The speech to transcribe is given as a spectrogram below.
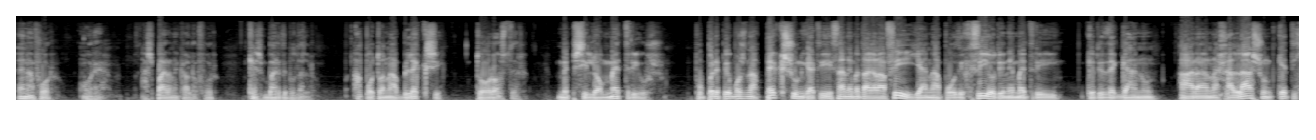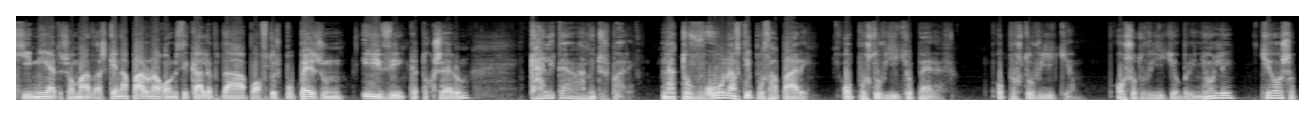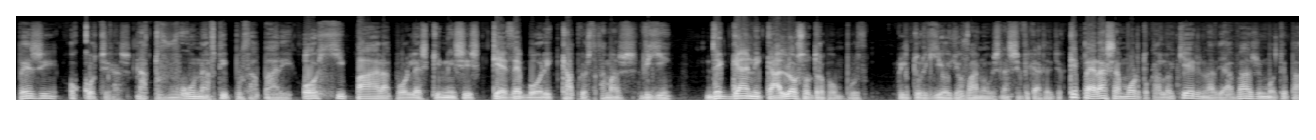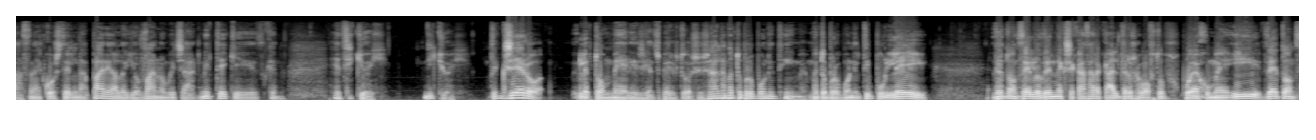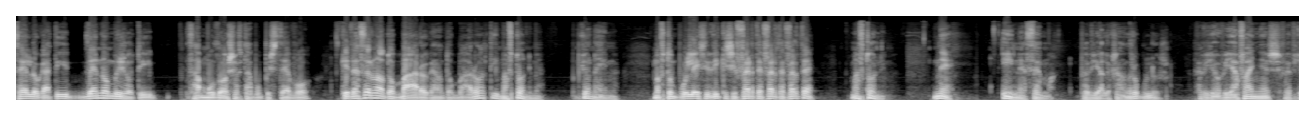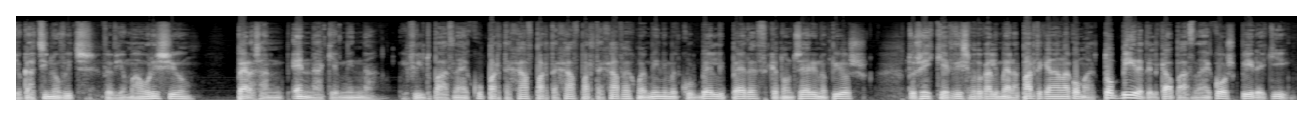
ένα φόρ. Ωραία. Α πάρει ένα καλό φόρ και ας μην πάρει τίποτα άλλο. Από το να μπλέξει το ρόστερ με ψηλομέτριους που πρέπει όμως να παίξουν γιατί θα είναι μεταγραφή για να αποδειχθεί ότι είναι μέτρη και ότι δεν κάνουν. Άρα να χαλάσουν και τη χημεία της ομάδας και να πάρουν αγωνιστικά λεπτά από αυτούς που παίζουν ήδη και το ξέρουν, καλύτερα να μην τους πάρει. Να το βγουν αυτοί που θα πάρει. Όπως του βγήκε ο Πέρεθ. Όπως του βγήκε. Όσο του βγήκε ο Μπρινιόλη και όσο παίζει ο Κότσιρας. Να του βγουν αυτοί που θα πάρει. Όχι πάρα πολλές κινήσεις και δεν μπορεί κάποιος θα μας βγει. Δεν κάνει καλό στον τρόπο που λειτουργεί ο Γιωβάνοβιτς να συμβεί κάτι τέτοιο. Και περάσαμε όλο το καλοκαίρι να διαβάζουμε ότι ο Παναθυνακό θέλει να πάρει, αλλά ο Γιωβάνοβιτς αρνείται και. Ε, δίκιο έχει. Δίκιο έχει. Δεν ξέρω λεπτομέρειες για τις περιπτώσεις, αλλά με τον προπονητή είμαι. Με τον προπονητή που λέει δεν τον θέλω, δεν είναι ξεκάθαρα καλύτερος από αυτό που έχουμε, ή δεν τον θέλω γιατί δεν νομίζω ότι θα μου δώσει αυτά που πιστεύω και δεν θέλω να τον πάρω για να τον πάρω. Τι, με αυτόν είμαι. Ποιο να είμαι. Με αυτόν που λέει στη δίκηση φέρτε, φέρτε, φέρτε. Με αυτόν είμαι. Ναι, είναι θέμα. Παιδί Αλεξανδρόπουλος. Φεύγει ο Βιαφάνιε, φεύγει ο Κατσίνοβιτς, φεύγει ο Μαουρίσιο. Πέρασαν ένα και μήνα οι φίλοι του Παναθηναϊκού. Πάρτε χαφ, πάρτε χαφ, πάρτε χαφ. Έχουμε μείνει με Κουρμπέλη, Πέρεθ και τον Τσέριν, ο οποίος τους έχει κερδίσει με το καλημέρα. Πάρτε και έναν ακόμα. Το πήρε τελικά ο Παναθηναϊκός, πήρε εκεί.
